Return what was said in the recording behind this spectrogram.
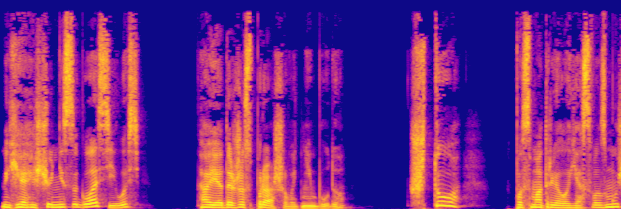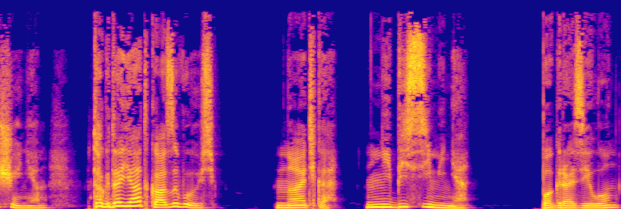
«Я еще не согласилась. А я даже спрашивать не буду». «Что?» — посмотрела я с возмущением. «Тогда я отказываюсь». «Надька, не беси меня», Погрозил он,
